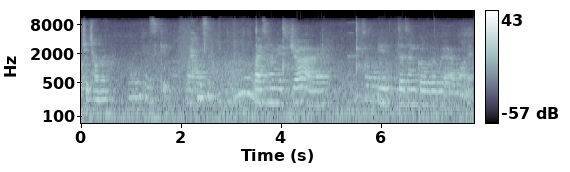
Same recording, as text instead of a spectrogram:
Uh, why don't you turn her? Well, you can skip. Well, by the time it's dry, it doesn't go the way I want it.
